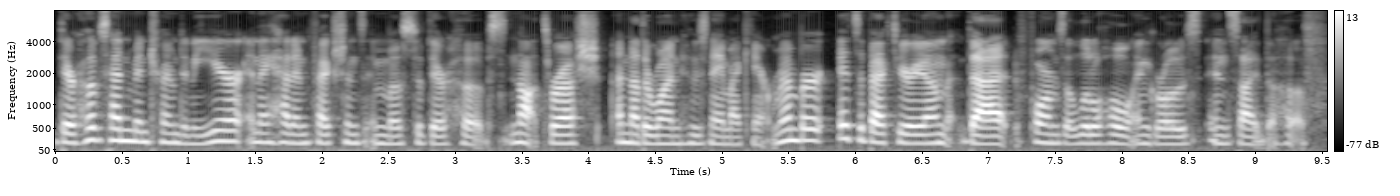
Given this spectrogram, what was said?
their hooves hadn't been trimmed in a year and they had infections in most of their hooves. Not thrush, another one whose name I can't remember. It's a bacterium that forms a little hole and grows inside the hoof.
